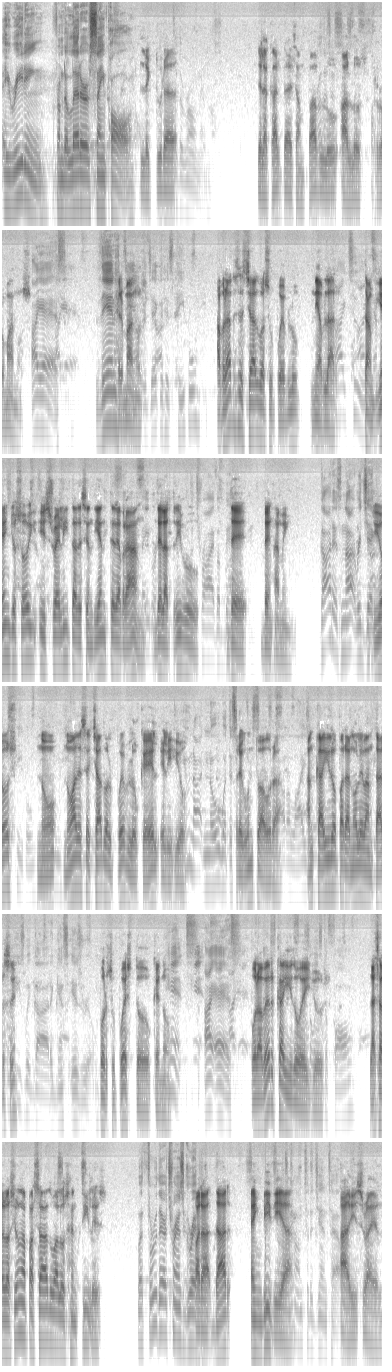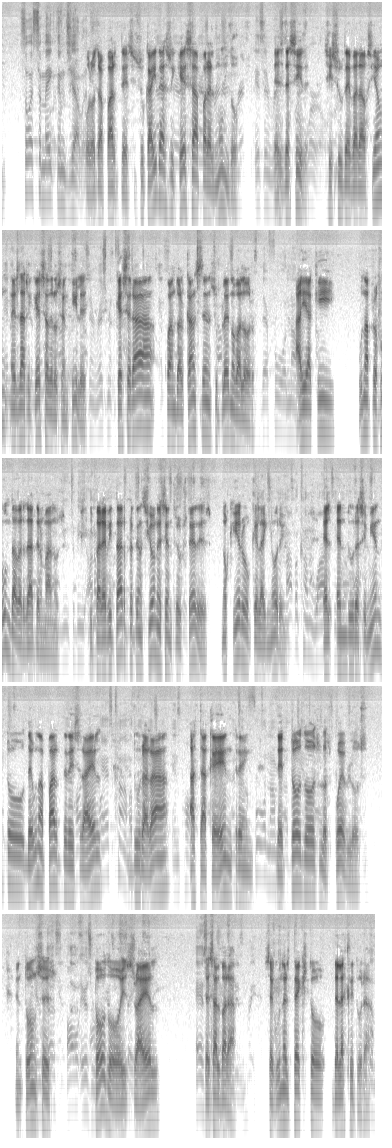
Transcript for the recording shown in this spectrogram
A reading from the letter of St. Paul Lectura de la carta de San Pablo a los romanos. Hermanos. ¿Habrá desechado a su pueblo? Ni hablar. También yo soy israelita descendiente de Abraham, de la tribu de Benjamín. Dios no, no ha desechado al pueblo que él eligió. Pregunto ahora? ¿Han caído para no levantarse? Por supuesto que no. Por haber caído ellos, la salvación ha pasado a los gentiles para dar envidia a Israel. Por otra parte, si su caída es riqueza para el mundo, es decir, si su devaluación es la riqueza de los gentiles, ¿qué será cuando alcancen su pleno valor? Hay aquí una profunda verdad, hermanos. Y para evitar pretensiones entre ustedes, no quiero que la ignoren. El endurecimiento de una parte de Israel durará hasta que entren de todos los pueblos. Entonces todo Israel se salvará, según el texto de la Escritura.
